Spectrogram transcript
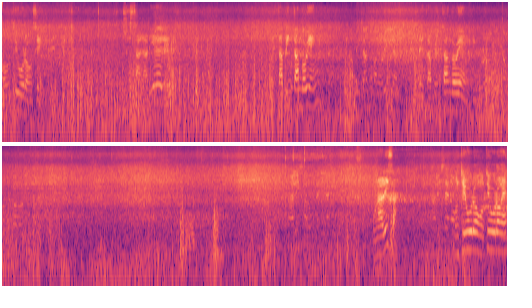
Un tiburón, sí. San Ariel. Está pintando bien. Está pintando para la orilla. Está pintando bien. Una lisa. Un tiburón, un tiburón, eh.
